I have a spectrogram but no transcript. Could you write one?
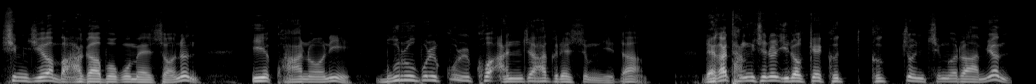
심지어 마가복음에서는 이 관원이 무릎을 꿇고 앉아 그랬습니다. 내가 당신을 이렇게 극존칭을 하면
